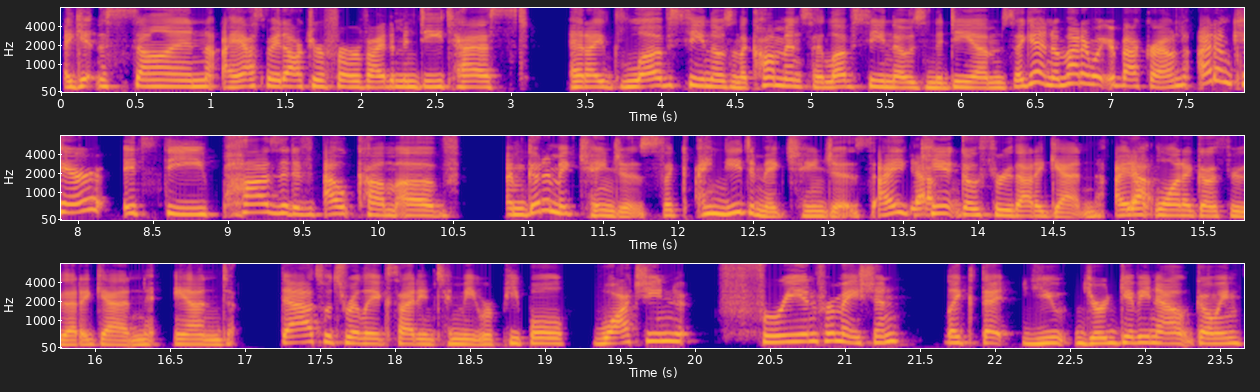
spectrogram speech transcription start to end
I get in the sun, I ask my doctor for a vitamin D test. And I love seeing those in the comments. I love seeing those in the DMs. Again, no matter what your background, I don't care. It's the positive outcome of I'm going to make changes. Like I need to make changes. I yeah. can't go through that again. I yeah. don't want to go through that again. And that's what's really exciting to me where people watching free information like that you you're giving out going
